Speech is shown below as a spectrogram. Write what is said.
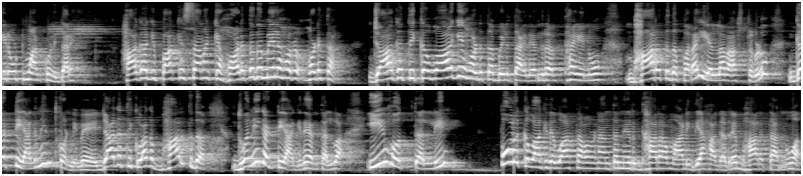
ರೀರೂಟ್ ಮಾಡ್ಕೊಂಡಿದ್ದಾರೆ. ಹಾಗಾಗಿ ಪಾಕಿಸ್ತಾನಕ್ಕೆ ಹೊಡೆತದ ಮೇಲೆ ಹೊರ, ಹೊಡೆತ. ಜಾಗತಿಕವಾಗಿ ಹೊಡೆತ ಬೀಳ್ತಾ ಇದೆ. ಅಂದ್ರೆ ಅರ್ಥ ಏನು? ಭಾರತದ ಪರ ಎಲ್ಲ ರಾಷ್ಟ್ರಗಳು ಗಟ್ಟಿಯಾಗಿ ನಿಂತ್ಕೊಂಡಿವೆ. ಜಾಗತಿಕವಾಗಿ ಭಾರತದ ಧ್ವನಿ ಗಟ್ಟಿಯಾಗಿದೆ ಅಂತಲ್ವಾ? ಈ ಹೊತ್ತಲ್ಲಿ ಪೂರಕವಾಗಿದೆ ವಾತಾವರಣ ಅಂತ ನಿರ್ಧಾರ ಮಾಡಿದ್ಯಾ? ಹಾಗಾದ್ರೆ ಭಾರತ ಅನ್ನುವ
